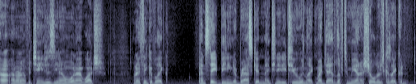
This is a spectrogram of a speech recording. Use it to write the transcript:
I don't, I don't know if it changes, you know, when I watch when I think of like Penn State beating Nebraska in 1982 and like my dad lifted me on his shoulders because I couldn't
